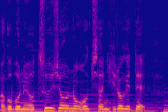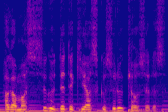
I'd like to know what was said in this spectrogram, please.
顎骨を通常の大きさに広げて歯がまっすぐ出てきやすくする矯正です。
